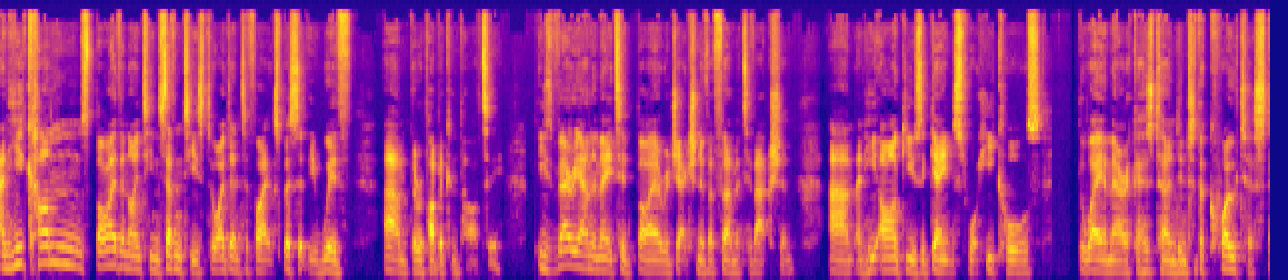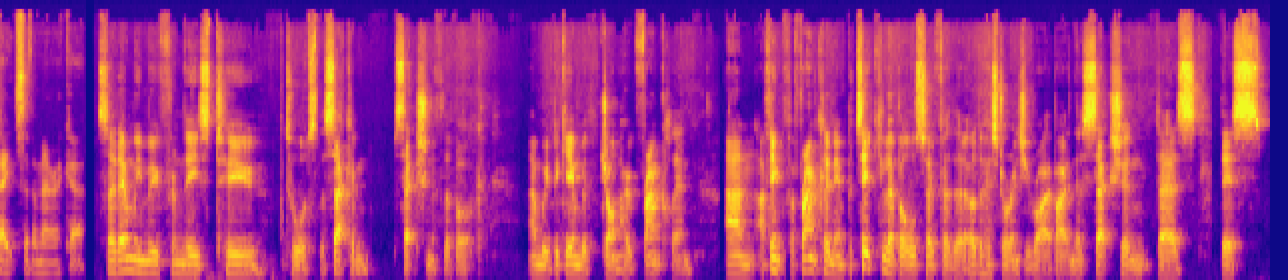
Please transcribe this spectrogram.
And he comes by the 1970s to identify explicitly with um, the Republican Party. He's very animated by a rejection of affirmative action, um, and he argues against what he calls the way America has turned into the quota states of America. So then we move from these two towards the second section of the book, and we begin with John Hope Franklin. And I think for Franklin in particular, but also for the other historians you write about in this section, there's this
